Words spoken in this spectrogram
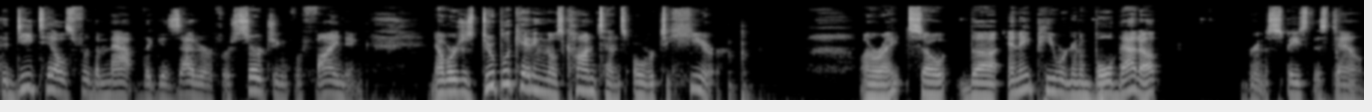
the details for the map, the Gazetteer, for searching, for finding. Now we're just duplicating those contents over to here. All right, so the NAP, we're going to bold that up. We're going to space this down.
